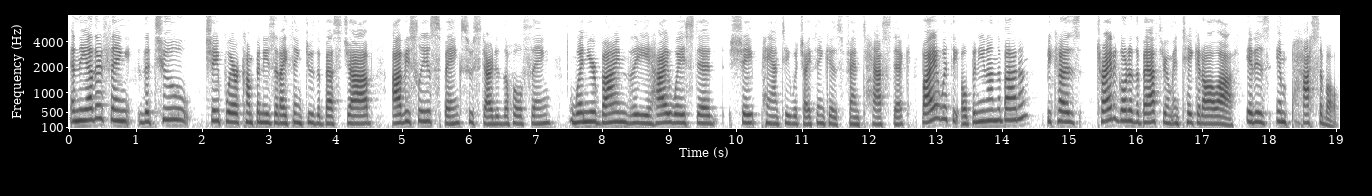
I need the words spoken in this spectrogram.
And the other thing, the two shapewear companies that I think do the best job, obviously, is Spanx, who started the whole thing. When you're buying the high waisted shape panty, which I think is fantastic, buy it with the opening on the bottom because try to go to the bathroom and take it all off. It is impossible.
